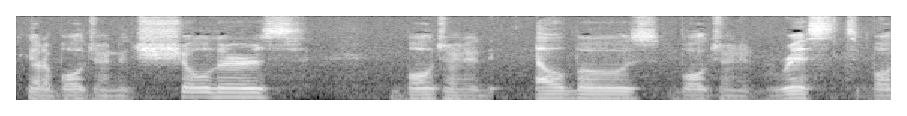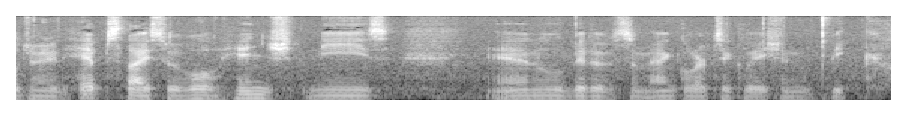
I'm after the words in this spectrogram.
She's got a ball jointed shoulders, ball jointed elbows, ball jointed wrist, ball jointed hips, thigh swivel, hinge knees, and a little bit of some ankle articulation because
